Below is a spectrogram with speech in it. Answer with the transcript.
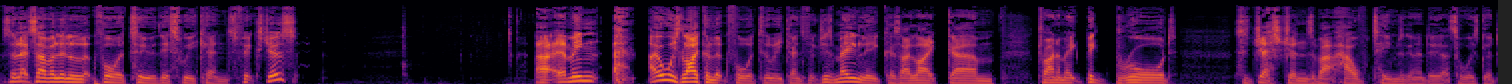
So let's have a little look forward to this weekend's fixtures. Uh, I mean, I always like a look forward to the weekend's fixtures, mainly because I like um, trying to make big, broad suggestions about how teams are going to do. That's always good.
